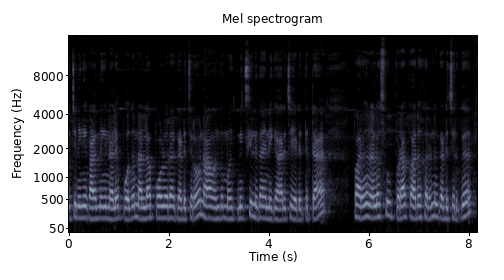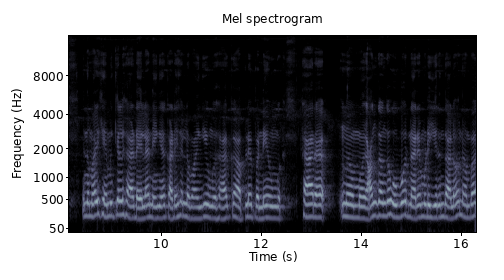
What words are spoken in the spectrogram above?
வச்சு நீங்கள் கலந்தீங்கனாலே போதும். நல்லா பவுடராக கிடச்சிரும். நான் வந்து மிக்சியில் தான் இன்றைக்கி அரைச்சி எடுத்துட்டேன். பாருங்கள் நல்லா சூப்பராக கருகருன்னு கிடச்சிருக்கு. இந்த மாதிரி கெமிக்கல் ஹேர் டேலாம் நீங்கள் கடைகளில் வாங்கி உங்கள் ஹேருக்கு அப்ளை பண்ணி உங்கள் ஹேரை அங்கங்கே ஒவ்வொரு நரைமுடி இருந்தாலும் நம்ம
